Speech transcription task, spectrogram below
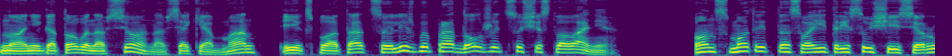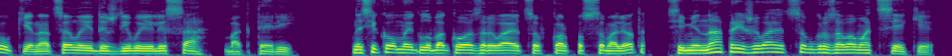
но они готовы на все, на всякий обман и эксплуатацию, лишь бы продолжить существование. Он смотрит на свои трясущиеся руки, на целые дождевые леса бактерий. Насекомые глубоко зарываются в корпус самолета, Семена приживаются в грузовом отсеке.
